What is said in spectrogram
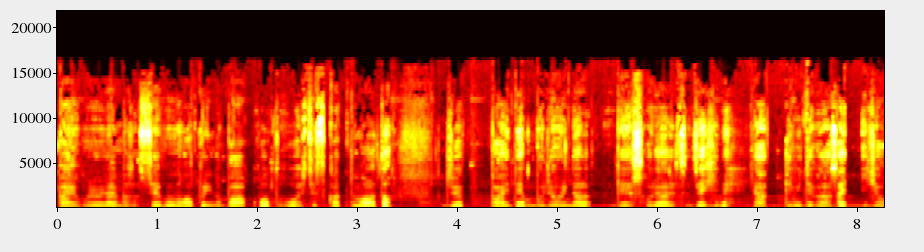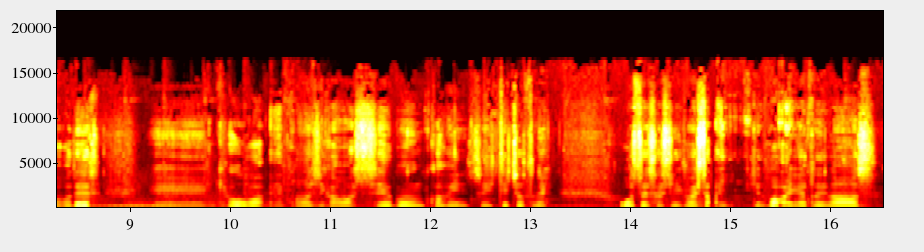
杯無料になります。セブンアプリのバーコードをして使ってもらうと、10杯で無料になる。で、それはですね、ぜひね、やってみてください。以上です。えー、今日は、えこの時間はセブンカフェについてちょっとね、お伝えさせていただきました。はい、どうもありがとうございます。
